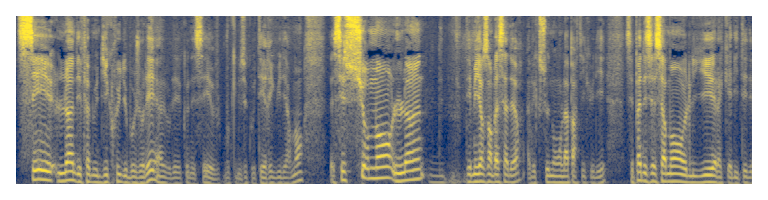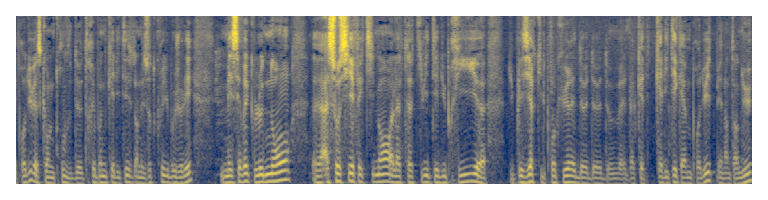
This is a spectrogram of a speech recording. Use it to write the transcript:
C'est l'un des fameux dix crus du Beaujolais. hein, vous les connaissez, vous qui nous écoutez régulièrement. C'est sûrement l'un des meilleurs ambassadeurs avec ce nom-là particulier. C'est pas nécessairement lié à la qualité des produits parce qu'on le trouve de très bonne qualité dans les autres crus du Beaujolais, mais c'est vrai que le nom euh, associé effectivement à l'attractivité du prix, euh, du plaisir qu'il procure et de, de- de- de la quali- qualité quand même produite, bien entendu,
